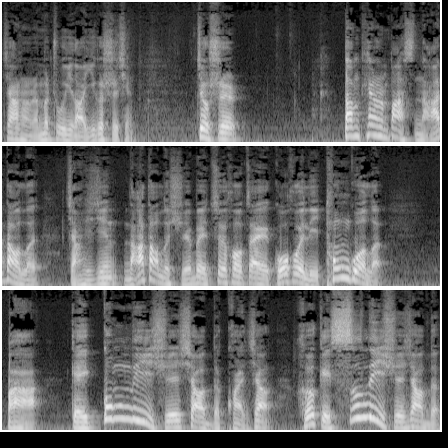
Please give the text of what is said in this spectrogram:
加上人们注意到一个事情，就是当 Karen Bass 拿到了奖学金，拿到了学位，最后在国会里通过了，把给公立学校的款项和给私立学校的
